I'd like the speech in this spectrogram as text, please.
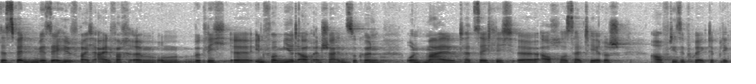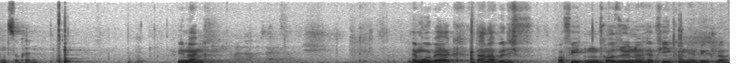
das fänden wir sehr hilfreich, einfach ähm, um wirklich äh, informiert auch entscheiden zu können und mal tatsächlich äh, auch haushalterisch auf diese Projekte blicken zu können. Vielen Dank. Herr Mohlberg, danach würde ich Frau Fieten, Frau Söhne, Herr Fieck und Herr Winkler.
